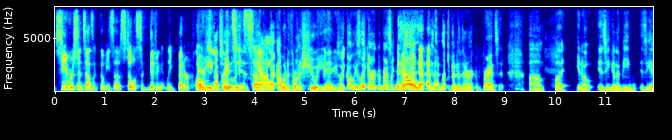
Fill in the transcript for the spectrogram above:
Severson sounds like though he's a, still a significantly better player. Oh, he absolutely Branson, is. so- Yeah, I, I would have thrown a shoe at you Yeah. if he's like, oh, he's like Eric Branson. Like, no, he's much better than Eric Branson. Um, but you know, is he going to be? Is he? A,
